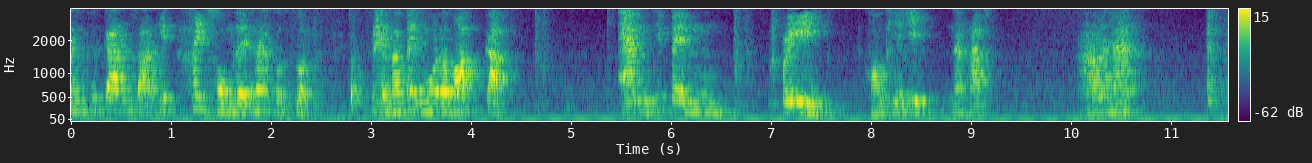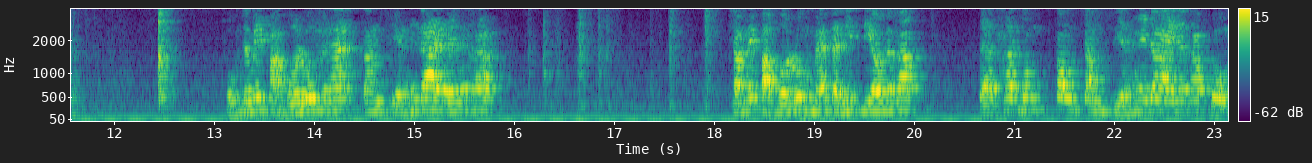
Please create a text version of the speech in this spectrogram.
แต่มันคือการสาธิตให้ชมเลยนะฮะ สดๆ เปลี่ยนมาเป็น monoblock กับ amp ที่เป็น pre ของ Cayin นะครับ เอาละฮะ ผมจะไม่ปรับ volume นะฮะจำเสียงให้ได้เลยนะครับจำไม่ปรับ volume แม้แต่นิดเดียวนะครับ แต่ท่านต้องต้องจำเสียงให้ได้นะครับ ผม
